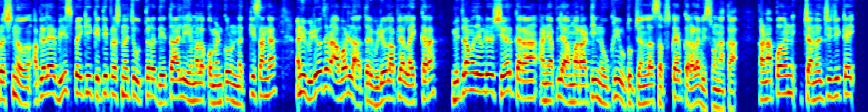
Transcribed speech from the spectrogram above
प्रश्न. आपल्याला या वीसपैकी किती प्रश्नाची उत्तरं देता आली हे मला कमेंट करून नक्की सांगा. आणि व्हिडिओ जर आवडला तर व्हिडिओला आपल्या लाईक करा. मित्रामध्ये व्हिडिओ शेअर करा आणि आपल्या मराठी नोकरी यूट्यूब चॅनलला सबस्क्राईब करायला विसरू नका. कारण आपण चॅनलची जी काही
